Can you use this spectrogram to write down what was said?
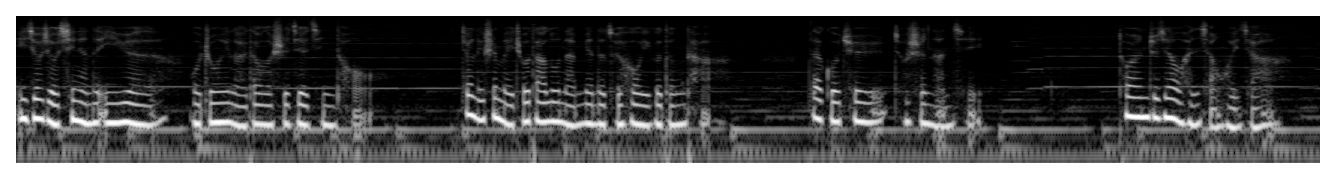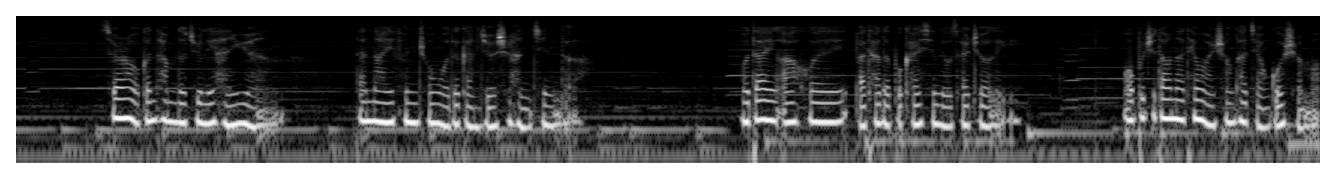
一九九七年的一月，我终于来到了世界尽头。这里是美洲大陆南面的最后一个灯塔，再过去就是南极。突然之间，我很想回家。虽然我跟他们的距离很远，但那一分钟我的感觉是很近的。我答应阿辉把他的不开心留在这里。我不知道那天晚上他讲过什么，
